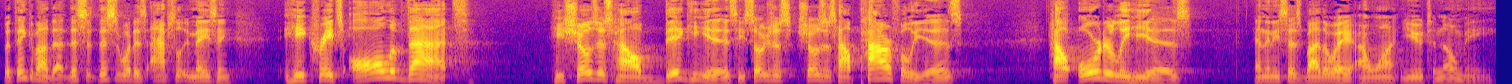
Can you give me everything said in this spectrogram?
But think about that. This is, this is what is absolutely amazing. He creates all of that. He shows us how big he is. He shows us, shows us how powerful he is, how orderly he is. And then he says, by the way, I want you to know me.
